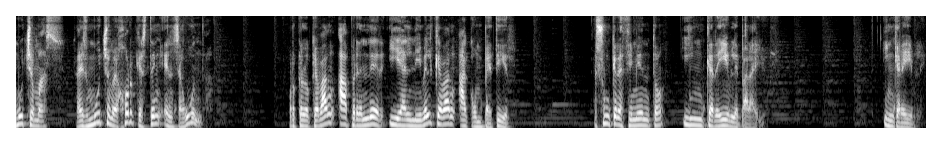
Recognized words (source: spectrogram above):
mucho más. es mucho mejor que estén en segunda. Porque lo que van a aprender y el nivel que van a competir es un crecimiento increíble para ellos. Increíble.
